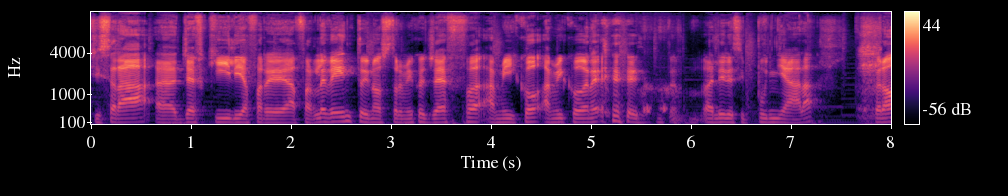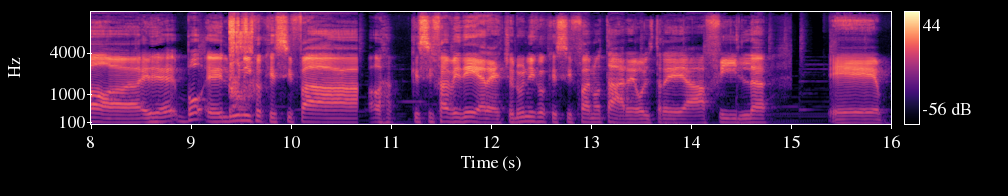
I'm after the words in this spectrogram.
ci sarà uh, Jeff Keighley a fare, a fare, l'evento, il nostro amico Jeff, amico, amicone, Valerio si pugnala. Però eh, boh, è l'unico che si, fa, che si fa vedere, cioè l'unico che si fa notare oltre a Phil e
